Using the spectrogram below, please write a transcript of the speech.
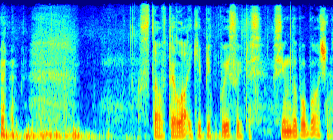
Ставте лайки, підписуйтесь. Всім до побачення.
